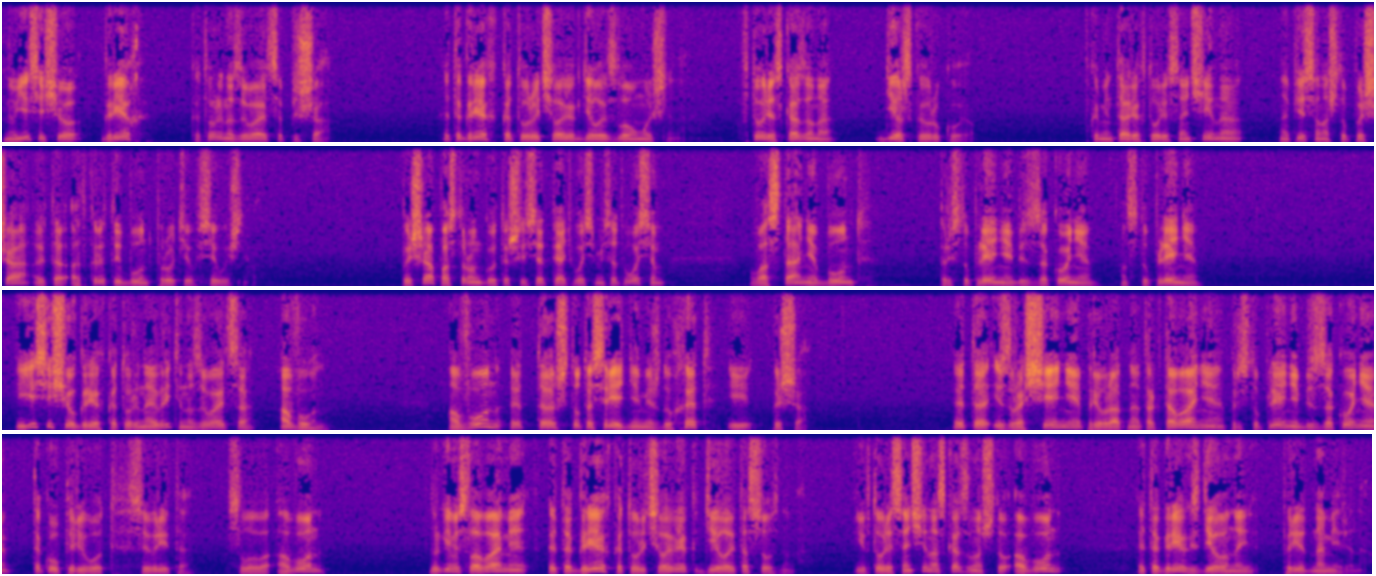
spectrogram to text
Но есть еще грех, который называется пиша. Это грех, который человек делает злоумышленно. В Торе сказано дерзкой рукою. В комментариях Торе Санчина написано, что пыша – это открытый бунт против Всевышнего. Пыша по стронгу это 65-88, восстание, бунт, преступление, беззаконие, отступление – и есть еще грех, который на иврите называется авон. Авон – это что-то среднее между хет и пыша. Это извращение, превратное трактование, преступление, беззаконие. Таков перевод с иврита слова «авон». Другими словами, это грех, который человек делает осознанно. И в Торе Санчина сказано, что авон – это грех, сделанный преднамеренно.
